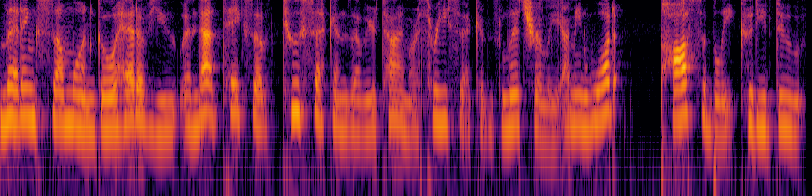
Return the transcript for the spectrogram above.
letting someone go ahead of you and that takes up 2 seconds of your time or 3 seconds literally. I mean, what possibly could you do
